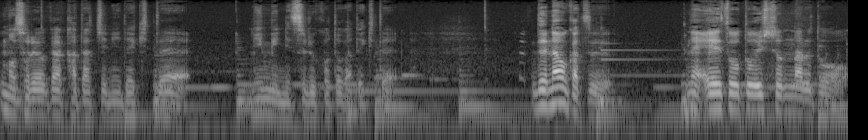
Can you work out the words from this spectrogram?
もうそれが形にできて耳にすることができて。でなおかつ、ね、映像と一緒になると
